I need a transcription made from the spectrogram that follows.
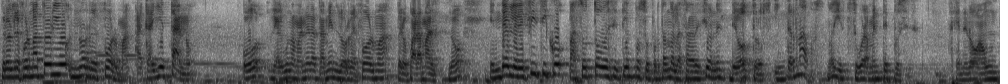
Pero el reformatorio no reforma a Cayetano o de alguna manera también lo reforma, pero para mal, ¿no? Endeble de físico, pasó todo ese tiempo soportando las agresiones de otros internados, ¿no? Y esto seguramente pues generó aún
